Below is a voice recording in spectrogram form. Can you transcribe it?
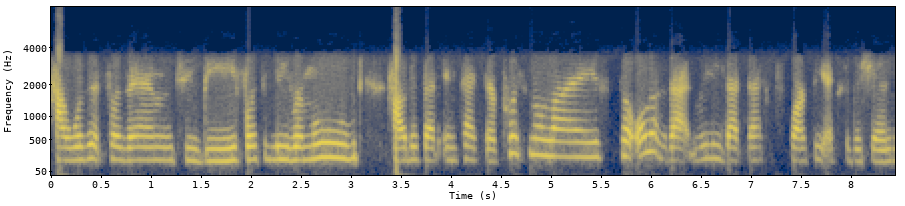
how was it for them to be forcibly removed, how did that impact their personal lives. So all of that really that that sparked the exhibition.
